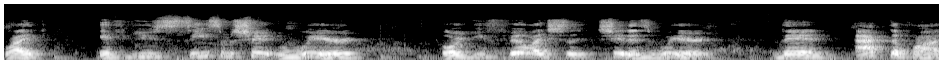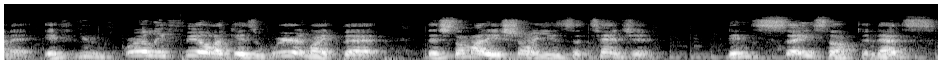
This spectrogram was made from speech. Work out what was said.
like if you see some shit weird or you feel like sh- shit is weird, then act upon it. If you really feel like it's weird like that, that somebody is showing you this attention, then say something. That's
